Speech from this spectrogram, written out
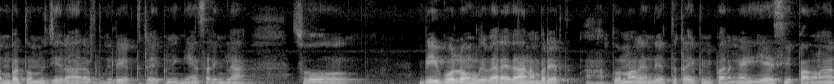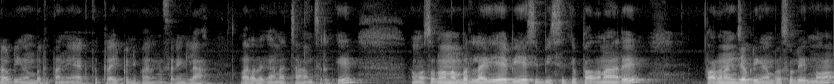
எண்பத்தொன்று ஜீரோ ஆறு அப்படின்னு சொல்லி எடுத்து ட்ரை பண்ணிங்க சரிங்களா? ஸோ பி போலில் உங்களுக்கு வேறு ஏதாவது நம்பர் எடுத்து தோணாலும் இருந்து எடுத்து ட்ரை பண்ணி பாருங்கள் ஏசி பதினாறு அப்படி நம்பர் தனியாக எடுத்து ட்ரை பண்ணி பாருங்கள் சரிங்களா? வரதுக்கான சான்ஸ் இருக்குது நம்ம சொன்ன நம்பரில் ஏபிஎஸ்சி பிசிக்கு பதினாறு பதினஞ்சு அப்படிங்கிற நம்பர் சொல்லியிருந்தோம்.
